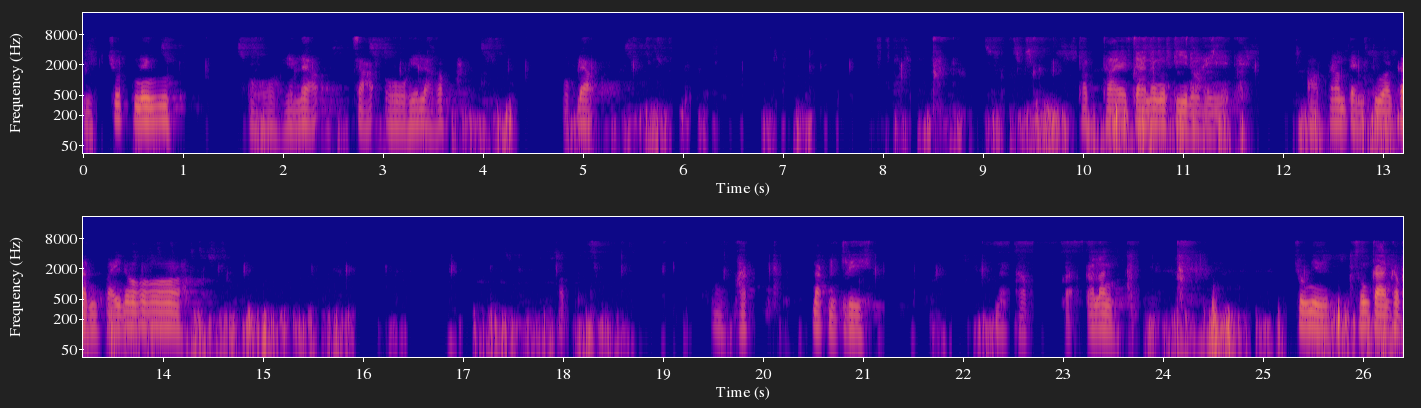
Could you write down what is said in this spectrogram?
อีกชุดหนึ่งโอ้เห็นแล้วสะโอ้เห็นแล้วครับครบแล้วทักทายอาจารย์นักดนตรีหน่อยอาบน้ำแต่งตัวกันไปเนาะครับห้องพักนักดนตรี นะครับก็กำลัง ช่วงนี้สงกรารครับ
